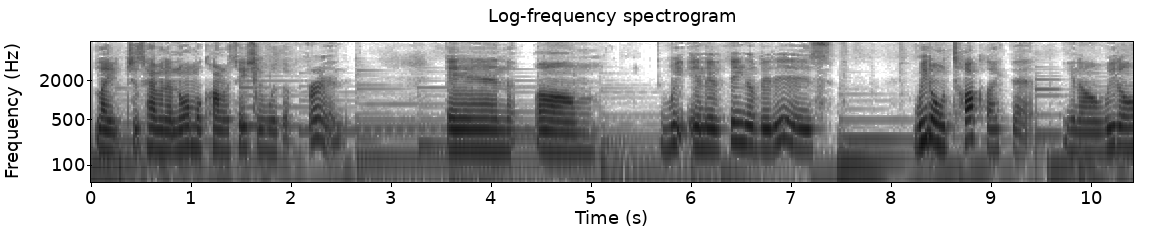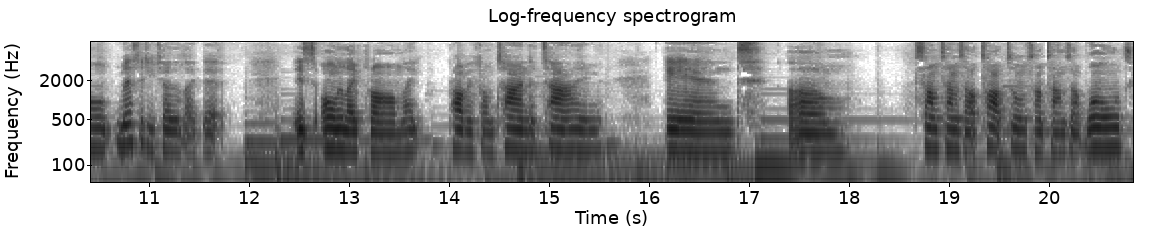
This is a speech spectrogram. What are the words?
like just having a normal conversation with a friend. And um we and the thing of it is we don't talk like that you know, we don't message each other like that. It's only like from like probably from time to time, and um, sometimes I'll talk to him, sometimes I won't.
